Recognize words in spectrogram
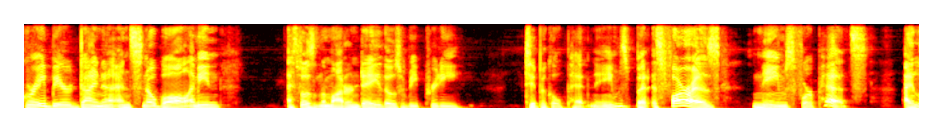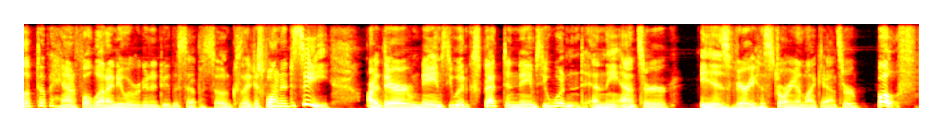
Graybeard, Dinah, and Snowball, I mean, I suppose in the modern day, those would be pretty typical pet names. But as far as names for pets, I looked up a handful when I knew we were going to do this episode because I just wanted to see are there names you would expect and names you wouldn't? And the answer is very historian like answer both.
